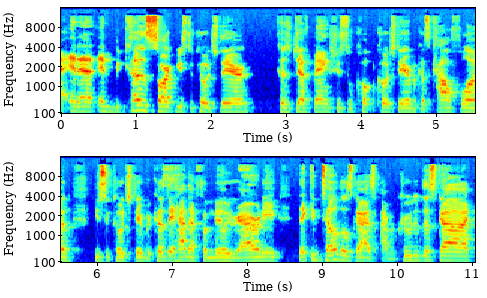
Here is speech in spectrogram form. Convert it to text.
and uh, and because Sark used to coach there, because Jeff Banks used to coach there, because Kyle Flood used to coach there, because they had that familiarity, they can tell those guys, I recruited this guy,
